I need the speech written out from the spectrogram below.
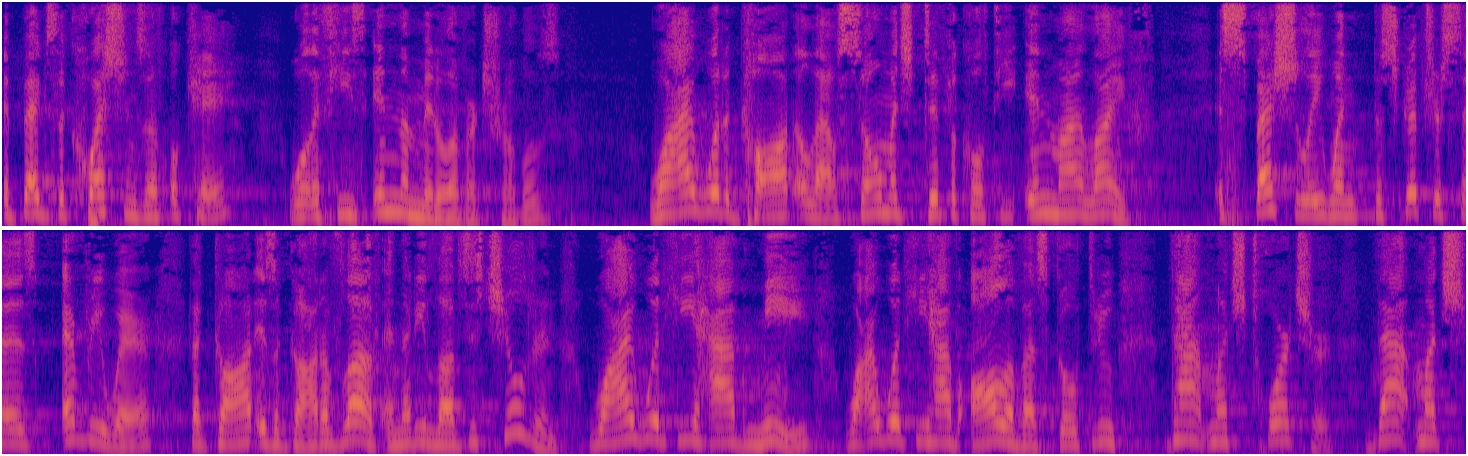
it begs the questions of, okay, well, if he's in the middle of our troubles, why would God allow so much difficulty in my life? especially when the scripture says everywhere that God is a God of love and that he loves his children. Why would he have me, why would he have all of us go through that much torture, that much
